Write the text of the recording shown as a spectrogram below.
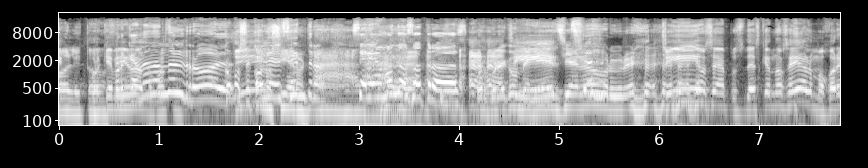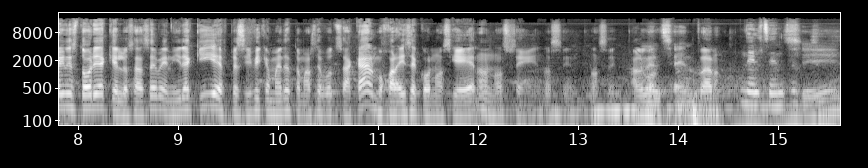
rol y todo. ¿Por qué andan dando el rol. ¿Cómo se En el conocieron? centro. Ah. Seríamos nosotros. Por pura Sí. conveniencia, ¿no? Por- Sí, o sea, pues es que no sé, a lo mejor hay una historia que los hace venir aquí específicamente a tomarse fotos acá. A lo mejor ahí se conocieron, no sé, no sé, no sé. Algo En el centro. claro. En el centro. Sí.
